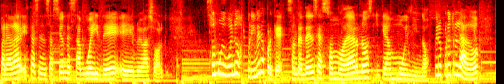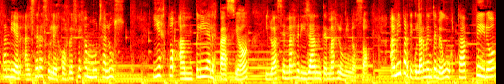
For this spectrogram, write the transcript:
para dar esta sensación de Subway de eh, Nueva York. Son muy buenos primero porque son tendencias, son modernos y quedan muy lindos. Pero por otro lado, también al ser azulejos reflejan mucha luz y esto amplía el espacio y lo hace más brillante, más luminoso. A mí particularmente me gusta, pero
